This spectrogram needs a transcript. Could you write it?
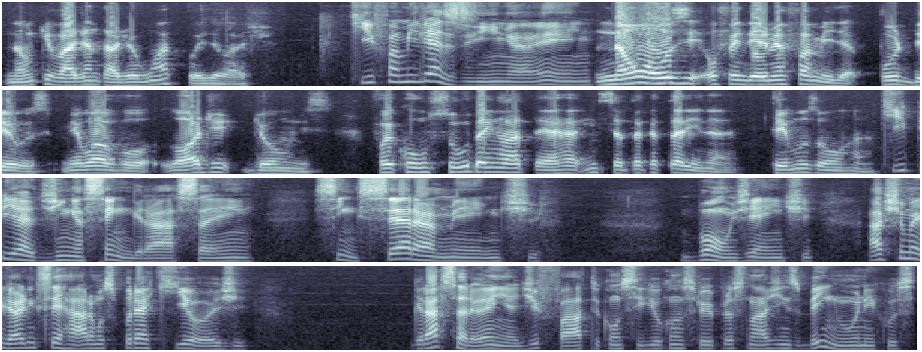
Não que vá adiantar de alguma coisa, eu acho. Que famíliazinha, hein? Não ouse ofender minha família. Por Deus, meu avô, Lord Jones, foi consul da Inglaterra em Santa Catarina. Temos honra. Que piadinha sem graça, hein? Sinceramente. Bom, gente, acho melhor encerrarmos por aqui hoje. Graça Aranha, de fato, conseguiu construir personagens bem únicos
